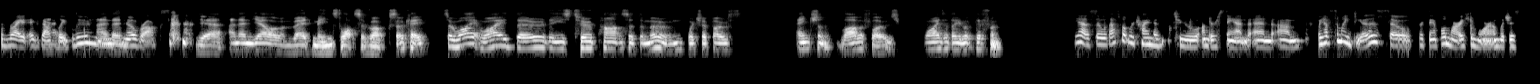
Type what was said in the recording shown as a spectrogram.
Right, exactly. Blue means then, no rocks. yeah, and then yellow and red means lots of rocks. Okay, so why why do these two parts of the moon, which are both ancient lava flows, why do they look different? Yeah, so that's what we're trying to, to understand. And um, we have some ideas. So, for example, Mare Humorum, which is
